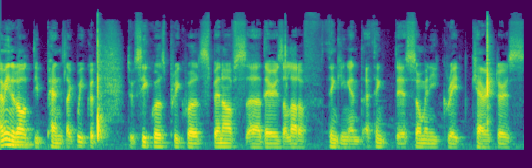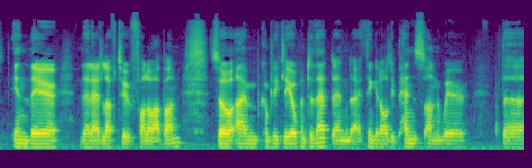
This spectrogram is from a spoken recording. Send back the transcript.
I mean, it all depends. Like, we could do sequels, prequels, spin offs. Uh, there is a lot of thinking, and I think there's so many great characters in there that I'd love to follow up on. So I'm completely open to that, and I think it all depends on where the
